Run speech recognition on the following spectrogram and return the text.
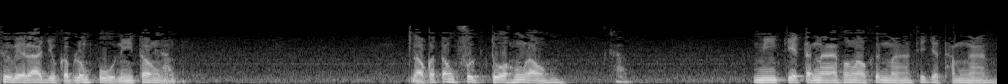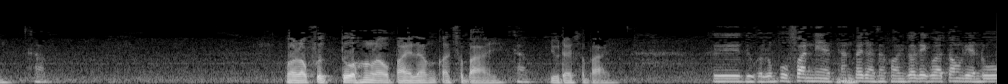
คือเวลาอยู่กับหลวงปู่นี้ต้องครับเราก็ต้องฝึกตัวของเราครับ มีเจตนาของเราขึ้นมาที่จะทำงานครับพอเราฝึกตัวของเราไปแล้วมันก็สบายครับอยู่ได้สบาย คือดูกับหลวงปู่ฟั่นเนี่ยท่านพระอาจารย์สะครก็เรียกว่าต้องเรียนรู้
